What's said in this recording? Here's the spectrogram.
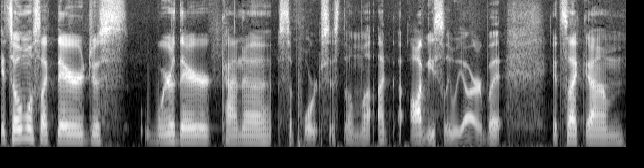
it's almost like they're just we're their kind of support system. Like obviously we are, but it's like um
